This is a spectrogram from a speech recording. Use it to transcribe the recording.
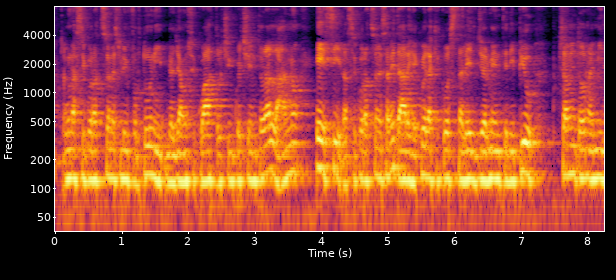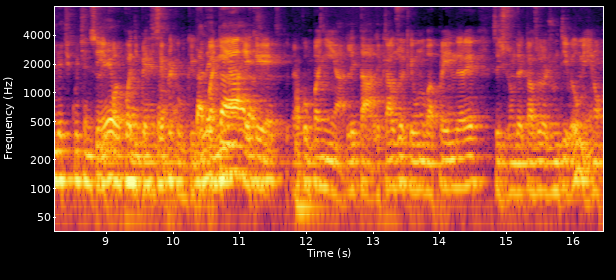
certo. un'assicurazione sugli infortuni viaggiamo sui 400-500 euro all'anno e sì, l'assicurazione sanitaria che è quella che costa leggermente di più, siamo intorno ai 1500 sì, euro. Poi, dipende sempre con che compagnia e che la compagnia, l'età, le clausole che uno va a prendere, se ci sono delle clausole aggiuntive o meno.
